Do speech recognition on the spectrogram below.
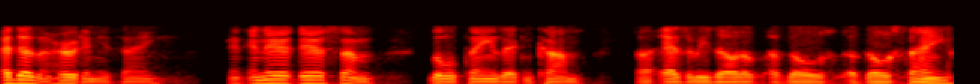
That doesn't hurt anything, and, and there there are some little things that can come uh, as a result of, of those of those things.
